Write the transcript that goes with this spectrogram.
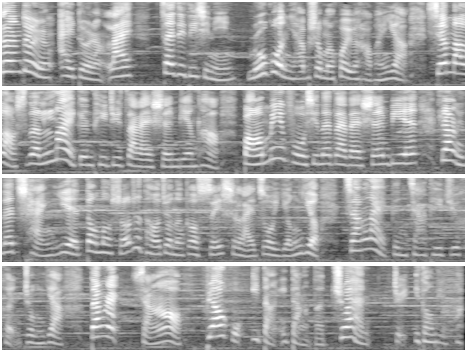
跟对人，爱对人。来，再次提醒您，如果你还不是我们会员好朋友，先把老师的 line 跟 TG 带在身边哈，保命符现在带在身边，让你的产业动动手指头就能够随时来做拥有。加 line 跟加 TG 很重要，当然想要标股一档一档的赚。就一通电话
